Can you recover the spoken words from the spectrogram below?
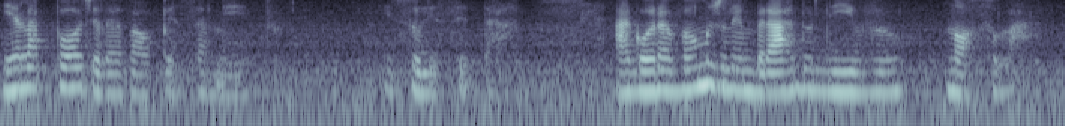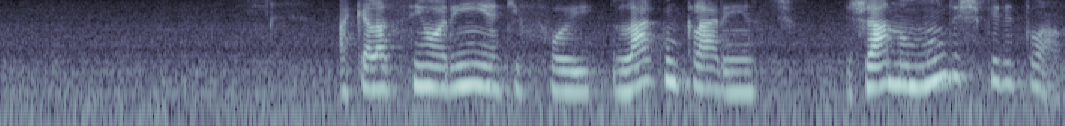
E ela pode levar o pensamento e solicitar. Agora vamos lembrar do livro Nosso Lar. Aquela senhorinha que foi lá com Clarencio, já no mundo espiritual,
